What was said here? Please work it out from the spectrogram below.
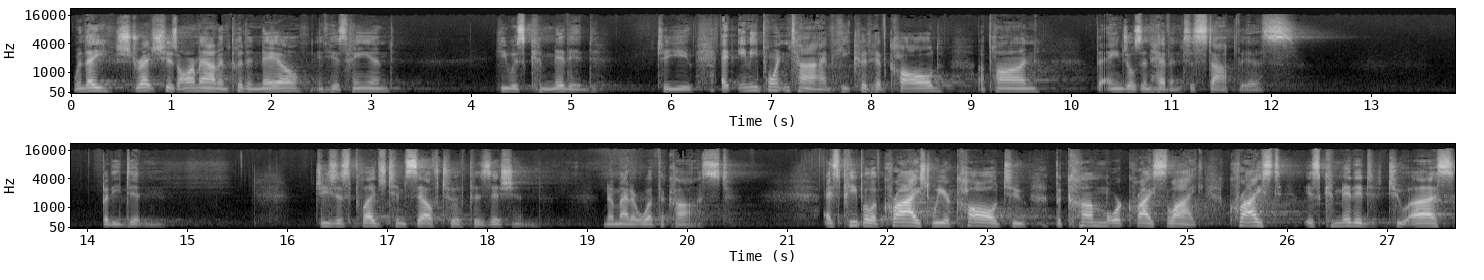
when they stretched his arm out and put a nail in his hand, he was committed to you. At any point in time, he could have called upon the angels in heaven to stop this but he didn't. Jesus pledged himself to a position, no matter what the cost. As people of Christ, we are called to become more Christ like. Christ is committed to us.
